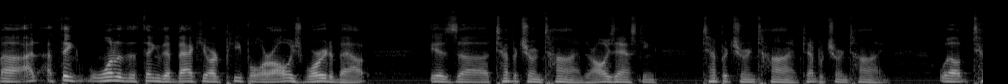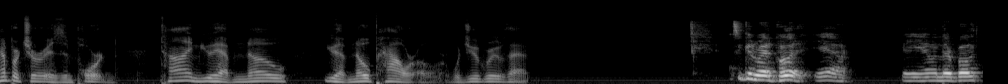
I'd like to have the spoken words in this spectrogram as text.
uh, I, I, think one of the things that backyard people are always worried about is uh, temperature and time. They're always asking temperature and time, temperature and time. Well, temperature is important. Time you have no you have no power over. Would you agree with that? That's a good way to put it. Yeah, you know, and they're both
